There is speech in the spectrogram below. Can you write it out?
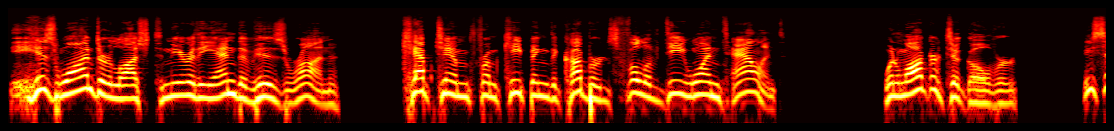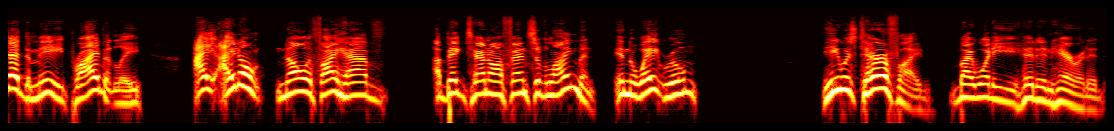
his wanderlust near the end of his run kept him from keeping the cupboards full of D1 talent. When Walker took over, he said to me privately, I, I don't know if I have a Big Ten offensive lineman in the weight room. He was terrified by what he had inherited.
